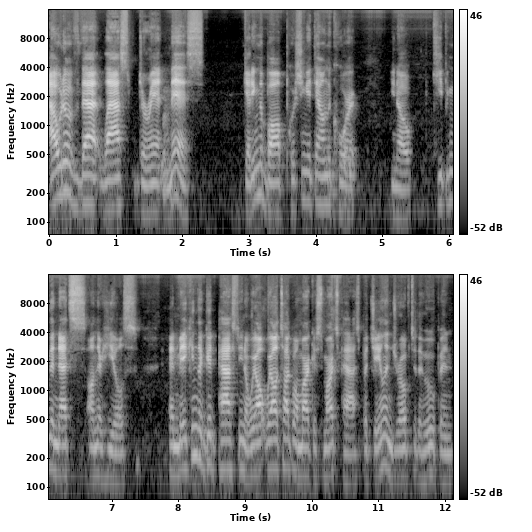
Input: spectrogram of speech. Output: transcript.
out of that last Durant miss, getting the ball, pushing it down the court, you know, keeping the Nets on their heels, and making the good pass. You know, we all we all talk about Marcus Smart's pass, but Jaylen drove to the hoop and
